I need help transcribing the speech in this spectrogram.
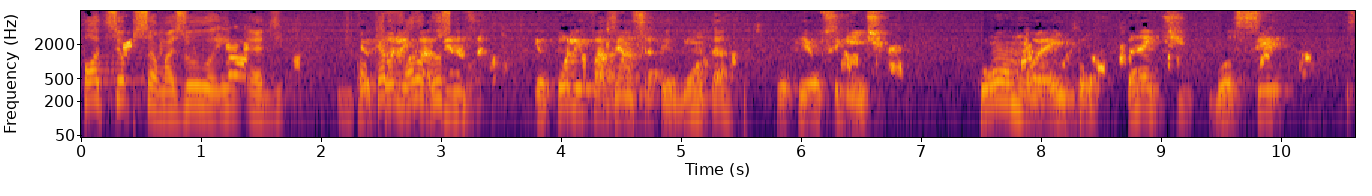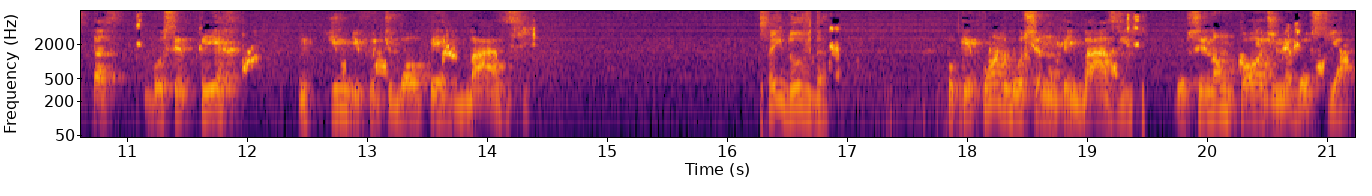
Pode ser opção, mas o, é, de, de qualquer forma Brusque... Essa, eu estou lhe fazendo essa pergunta porque é o seguinte como é importante você, está, você ter um time de futebol, ter base. Sem dúvida. Porque quando você não tem base, você não pode negociar.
